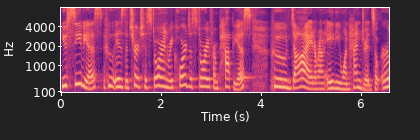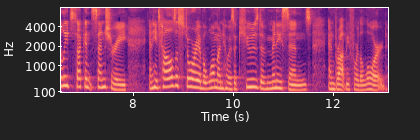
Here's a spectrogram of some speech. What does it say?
Eusebius, who is the church historian, records a story from Papias, who died around AD 100. So early second century, and he tells a story of a woman who is accused of many sins and brought before the Lord.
